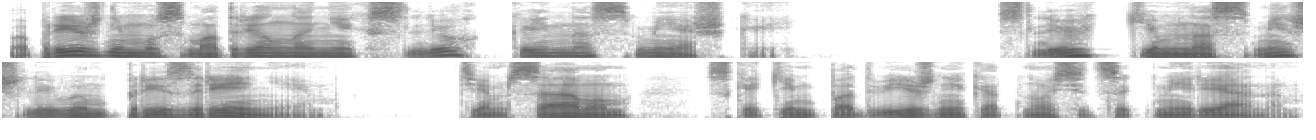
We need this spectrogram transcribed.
По-прежнему смотрел на них с легкой насмешкой, с легким насмешливым презрением, тем самым, с каким подвижник относится к мирянам.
